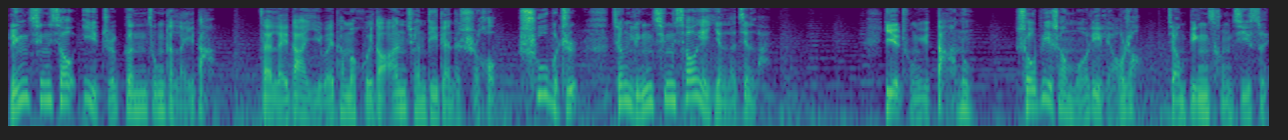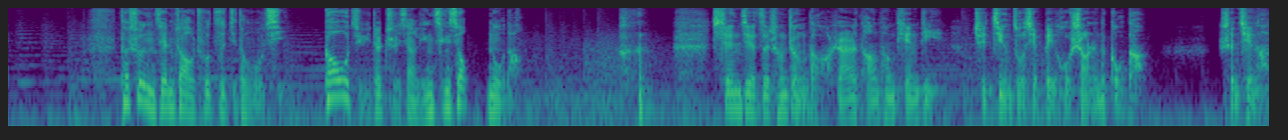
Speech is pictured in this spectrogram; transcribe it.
林青霄一直跟踪着雷大，在雷大以为他们回到安全地点的时候，殊不知将林青霄也引了进来。叶崇玉大怒，手臂上魔力缭绕。将冰层击碎，他瞬间照出自己的武器，高举着指向林青霄，怒道：“哼，仙界自称正道，然而堂堂天地却净做些背后伤人的勾当。神器呢？”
